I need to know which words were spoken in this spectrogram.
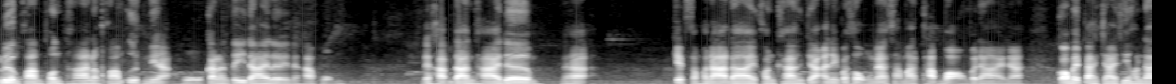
เรื่องความทนทานและความอึดเนี่ยโหการันตีได้เลยนะครับผมนะครับด้านท้ายเดิมนะฮะเก็บสัมภาระได้ค่อนข้างจะอเนกประสงค์นะสามารถพับเบาะออกไปได้นะก็ไม่แปลกใจที่ Honda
